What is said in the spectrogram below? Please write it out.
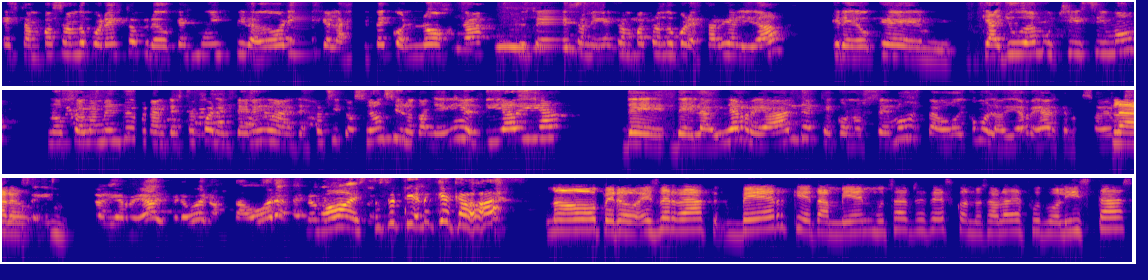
están pasando por esto, creo que es muy inspirador y que la gente conozca que ustedes también están pasando por esta realidad, creo que, que ayuda muchísimo, no solamente durante esta cuarentena y durante esta situación, sino también en el día a día de, de, la vida real, de que conocemos hasta hoy como la vida real, que no sabemos claro. si es la vida real, pero bueno, hasta ahora... no, esto se tiene que acabar. No, pero es verdad, ver que también muchas veces cuando se habla de futbolistas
